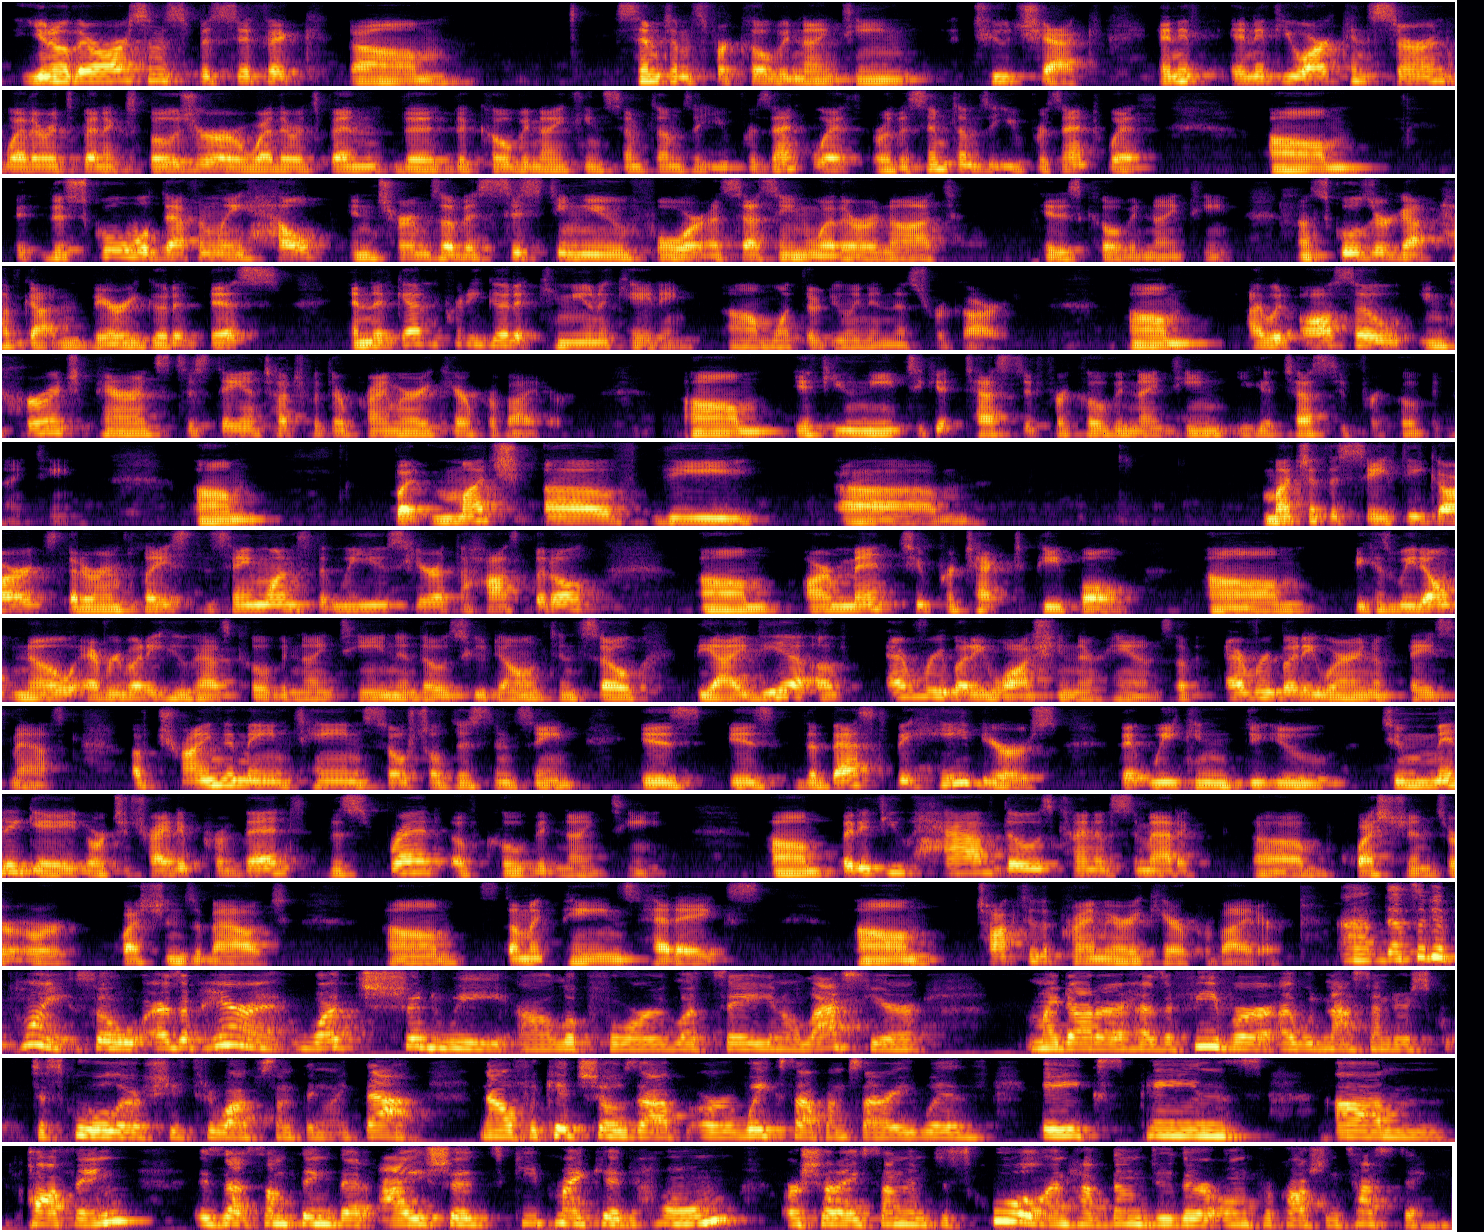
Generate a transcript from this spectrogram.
you know, there are some specific um, symptoms for COVID 19 to check. And if, and if you are concerned, whether it's been exposure or whether it's been the, the COVID 19 symptoms that you present with, or the symptoms that you present with, um, the school will definitely help in terms of assisting you for assessing whether or not it is COVID 19. Now, schools are got, have gotten very good at this, and they've gotten pretty good at communicating um, what they're doing in this regard. Um, I would also encourage parents to stay in touch with their primary care provider. Um, if you need to get tested for COVID 19, you get tested for COVID 19. Um, but much of the um, much of the safety guards that are in place, the same ones that we use here at the hospital, um, are meant to protect people um, because we don't know everybody who has COVID 19 and those who don't. And so the idea of everybody washing their hands, of everybody wearing a face mask, of trying to maintain social distancing is, is the best behaviors that we can do to mitigate or to try to prevent the spread of COVID 19. Um, but if you have those kind of somatic um, questions or, or, questions about um, stomach pains, headaches, um, talk to the primary care provider. Uh, that's a good point. So, as a parent, what should we uh, look for? Let's say, you know, last year my daughter has a fever, I would not send her to school or if she threw up, something like that. Now, if a kid shows up or wakes up, I'm sorry, with aches, pains, um, coughing, is that something that I should keep my kid home or should I send them to school and have them do their own precaution testing?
